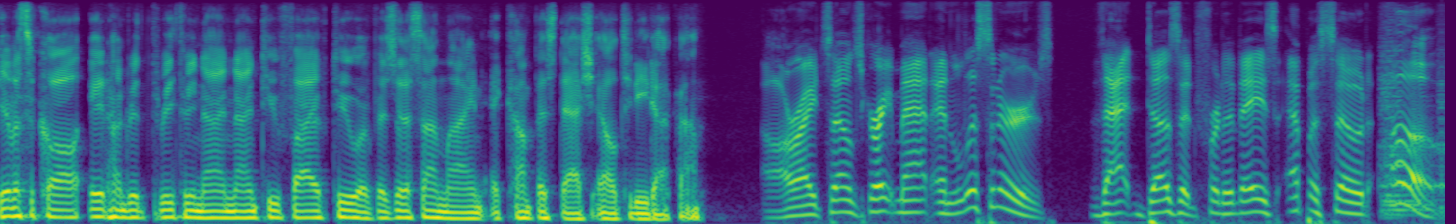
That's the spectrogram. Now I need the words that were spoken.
Give us a call, 800 339 9252, or visit us online at compass ltd.com. All right, sounds great, Matt. And listeners, that does it for today's episode of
